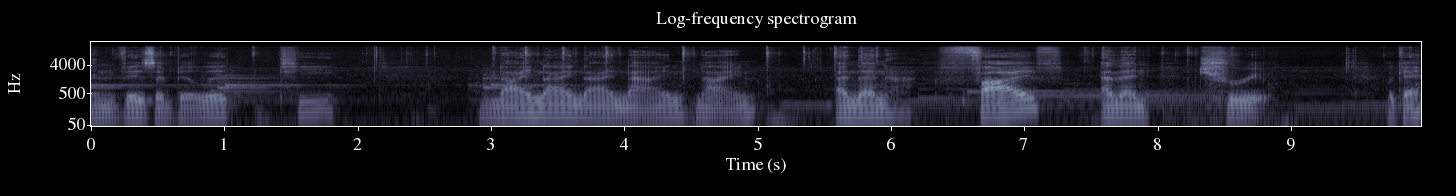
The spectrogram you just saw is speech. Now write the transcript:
invisibility 99999 and then 5 and then true. Okay?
